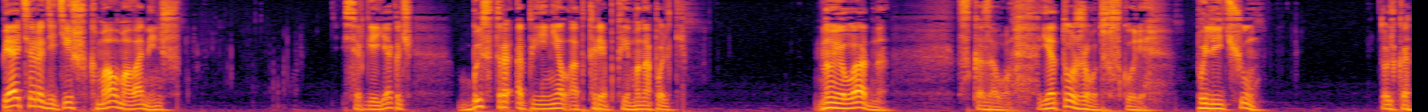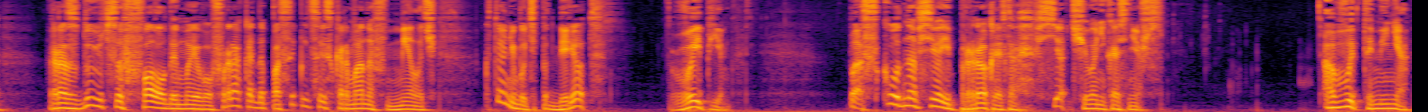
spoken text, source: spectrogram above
Пятеро детишек, мало-мало меньше». Сергей Яковлевич быстро опьянел от крепкой монопольки. «Ну и ладно», — сказал он, — «я тоже вот вскоре полечу. Только раздуются фалды моего фрака, да посыплется из карманов мелочь. Кто-нибудь подберет. Выпьем. Паскудно все и проклято, все, чего не коснешься». «А вы-то меня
